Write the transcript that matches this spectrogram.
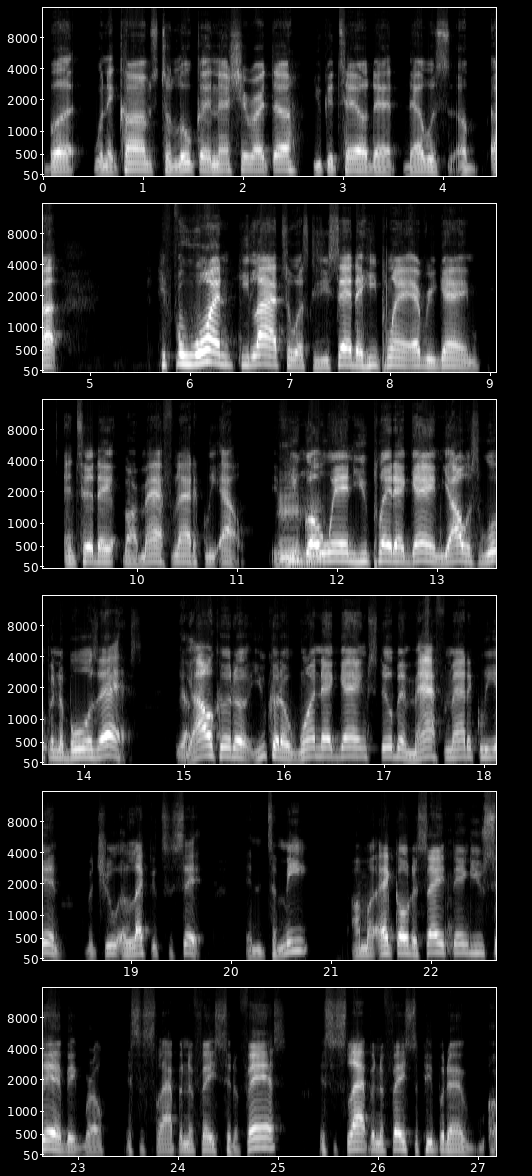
But when it comes to Luka and that shit right there, you could tell that that was a. Uh, he, for one, he lied to us because he said that he playing every game until they are mathematically out. If mm-hmm. you go in, you play that game, y'all was whooping the Bulls' ass. Yep. Y'all could have you could have won that game, still been mathematically in, but you elected to sit. And to me, I'm gonna echo the same thing you said, big bro. It's a slap in the face to the fans. It's a slap in the face to people that uh,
